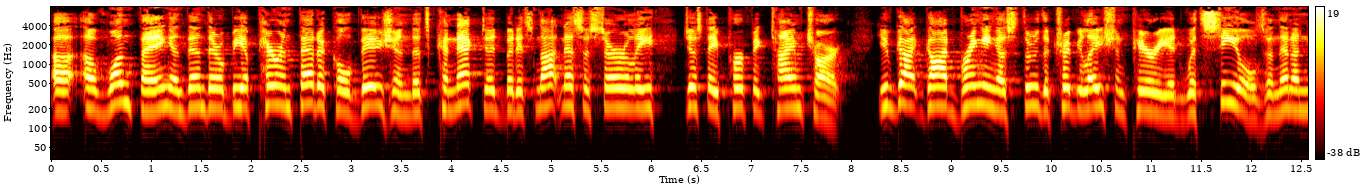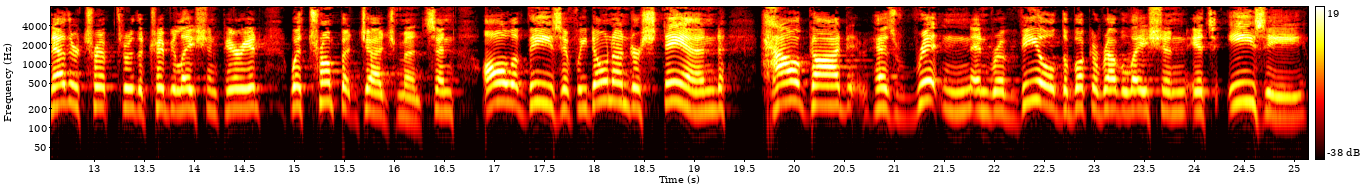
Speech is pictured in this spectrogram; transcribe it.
uh, of one thing and then there'll be a parenthetical vision that's connected, but it's not necessarily just a perfect time chart. You've got God bringing us through the tribulation period with seals and then another trip through the tribulation period with trumpet judgments and all of these. If we don't understand how God has written and revealed the book of Revelation, it's easy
